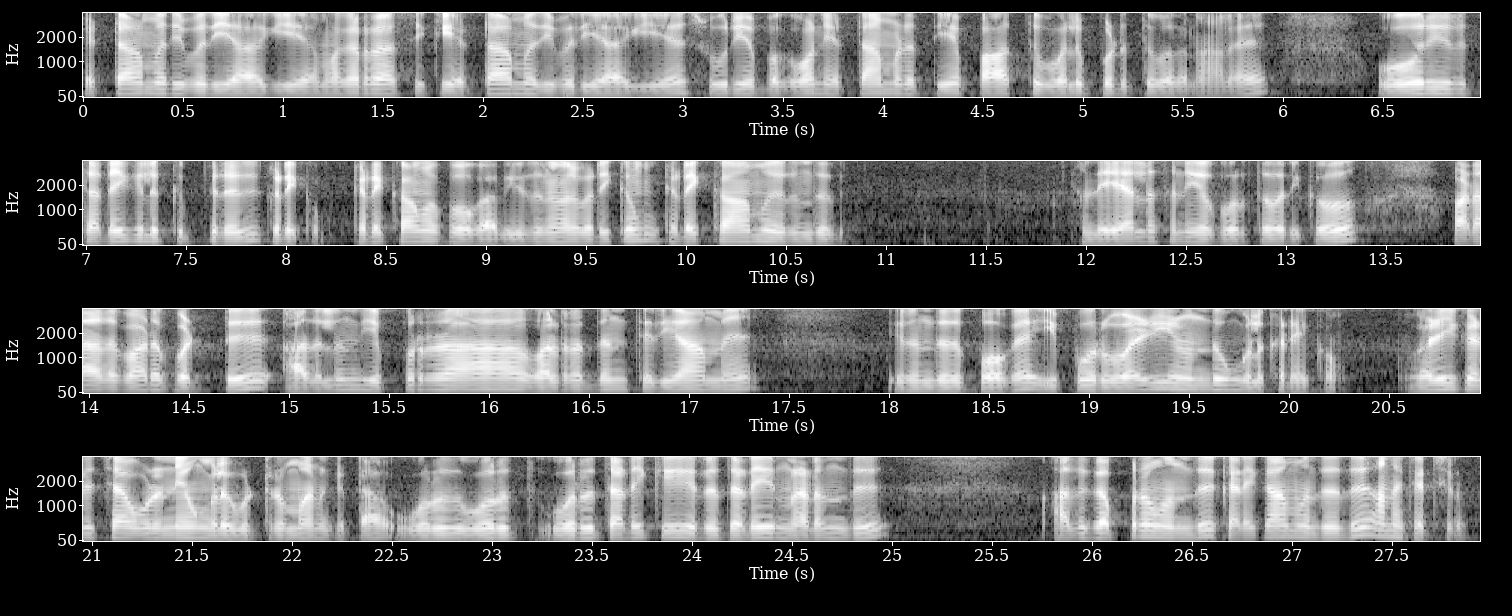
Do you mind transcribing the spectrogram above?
எட்டாம் அதிபதியாகிய மகர ராசிக்கு எட்டாம் அதிபதியாகிய சூரிய பகவான் எட்டாம் இடத்தையே பார்த்து வலுப்படுத்துவதனால ஓரிரு தடைகளுக்கு பிறகு கிடைக்கும். கிடைக்காம போகாது. இது நாள் வரைக்கும் கிடைக்காம இருந்தது. அந்த ஏழரை சனியை பொறுத்த வரைக்கும் படாத பாடுபட்டு அதுலேருந்து எப்பட்றா வளர்றதுன்னு தெரியாமல் இருந்தது போக இப்போ ஒரு வழி வந்து உங்களுக்கு கிடைக்கும். வழி கிடைச்சா உடனே உங்களை விட்டுருமான்னு கேட்டால் ஒரு ஒரு ஒரு தடைக்கு இரு தடை நடந்து அதுக்கப்புறம் வந்து கிடைக்காம இருந்தது ஆனால் கிடச்சிடும்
